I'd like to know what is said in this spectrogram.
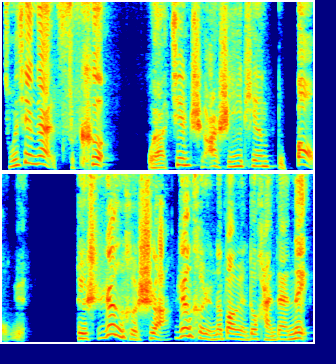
从现在此刻，我要坚持二十一天不抱怨。对任何事啊，任何人的抱怨都含在内。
